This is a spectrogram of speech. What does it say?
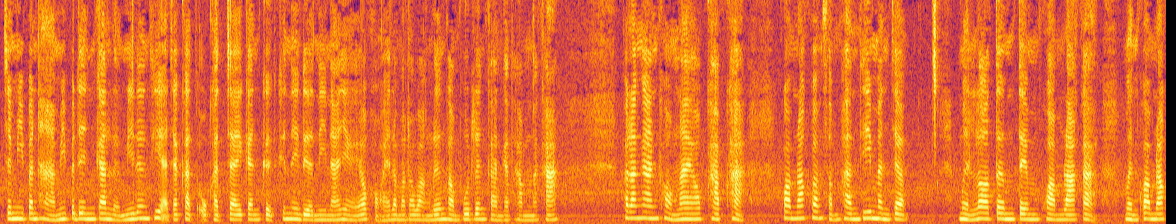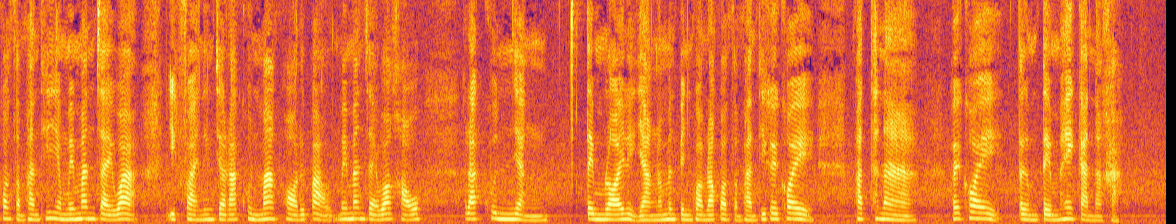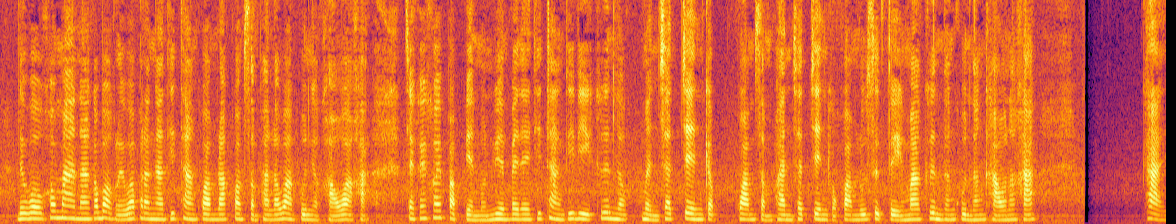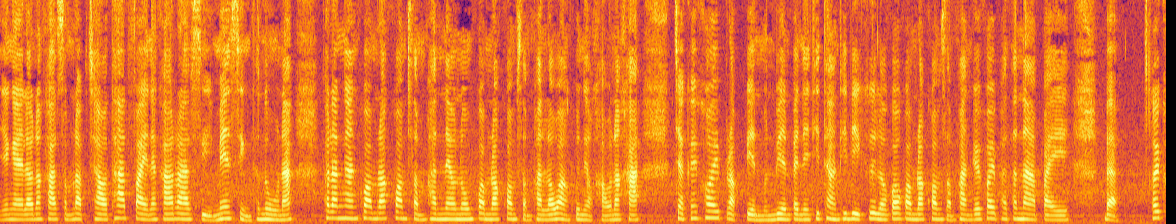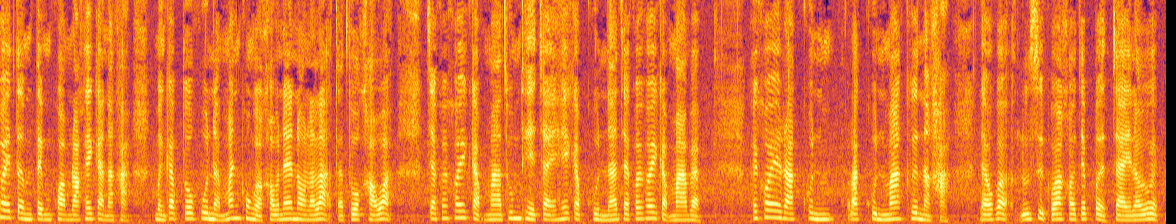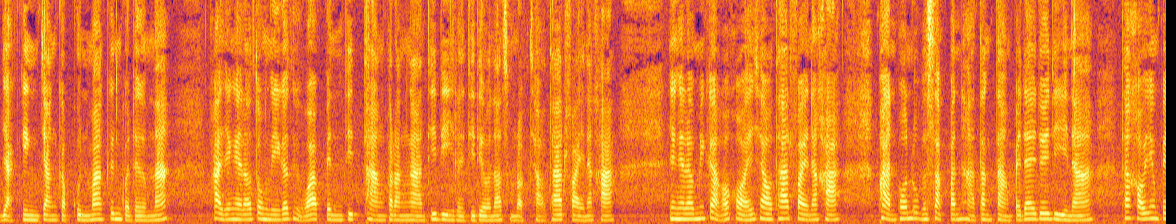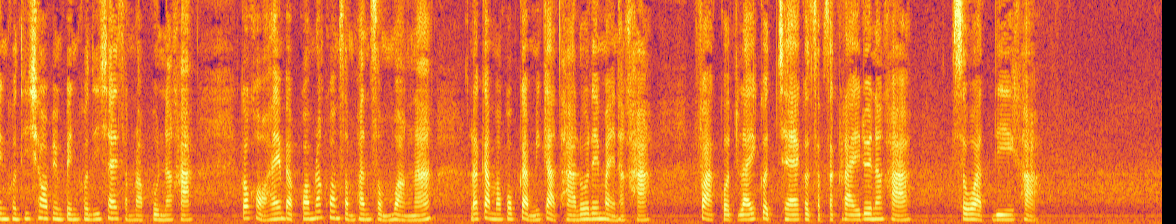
จะมีปัญหามีประเด็นกัน หรือมีเรื่องที่อาจจะขัดอกขัดใจกันเกิดขึ้นในเดือนนี้นะยังไงก็ขอให้ระมัดระวังเรื่องคำพูดเรื่องการกระทำนะคะ พลังงานของนายออฟคัพค่ะ ความรักความสัมพันธ์ที่มันจะเหมือนรอเติมเต็มความรักอะ่ะ เหมือนความรักความสัมพันธ์ที่ยังไม่มั่นใจว่าอีกฝ่ายหนึ่งจะรักคุณมากพอหรือเปล่า ไม่มั่นใจว่าเขารักคุณอย่างเต็มร้อยหรือยังนะมันเป็นความรักความสัมพันธ์ที่ค่อย ๆ พัฒนา ค่อยๆ เติมเต็มให้กันนะคะเดเวลเข้ามานะก็บอกเลยว่าพลังงานทิศทางความรักความสัมพันธ์ระหว่างคุณกับเขาอะค่ะ จะค่อยๆ ปรับเปลี่ยนหมุนเวียนไปในทิศทางที่ดีขึ้นแล้วเหมือนชัดเจนกับความสัมพันธ์ ชัดเจนกับความรู้สึกตัวเองมากขึ้นทั้งคุณทั้งเขานะคะ ค่ะยังไงแล้วนะคะสำหรับชาวธาตุไฟนะคะ ราศีเมษสิงห์ธนูนะ พลังงานความรักความสัมพันธ์แนวโน้มความรักความสัมพันธ์ระหว่างคุณกับเขานะคะ จะค่อยๆ ปรับเปลี่ยนหมุนเวียนไปในทิศทางที่ดีขึ้น แล้วก็ความรักความสัมพันธ์ค่อย ๆ พัฒนาไปแบบค่อยๆ เติมเต็มความรักให้กันนะคะเหมือนกับตัวคุณอะมั่นคงกับเขาแน่นอนแล้วล่ะ แต่ตัวเขาอะจะค่อยๆ กลับมาทุ่มเทใจให้กับคุณนะ จะค่อยๆ กลับมาแบบ ค่อยๆ รักคุณรักคุณมากขึ้นนะคะ แล้วก็รู้สึกว่าเขาจะเปิดใจแล้วแบบอยากจริงจังกับคุณมากขึ้นกว่าเดิมนะ ค่ะยังไงแล้วตรงนี้ก็ถือว่าเป็นทิศทางพลังงานที่ดีเลยทีเดียวนะสำหรับชาวธาตุไฟนะคะยังไงแล้วมิกะก็ขอให้ชาวธาตุไฟนะคะ ผ่านพ้นอุปสรรคปัญหาต่างๆ ไปได้ด้วยดีนะ ถ้าเขายังเป็นคนที่ชอบยังเป็นคนที่ใช่สำหรับคุณนะคะ ก็ขอให้แบบความรักความสัมพันธ์สมหวังนะ แล้วกลับมาพบกับมิกะทาโร่ได้ใหม่นะคะ ฝากกดไลค์กดแชร์กด Subscribe ด้วยนะคะ สวัสดีค่ะ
